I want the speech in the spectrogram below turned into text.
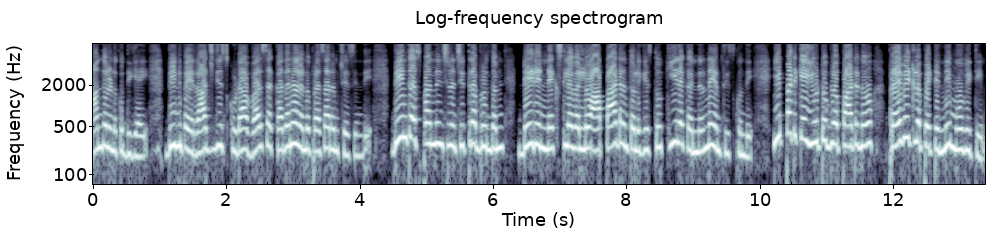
ఆందోళనకు దిగాయి. దీనిపై రాజ్ న్యూస్ కూడా వరుస కథనాలను ప్రసారం చేసింది. దీంతో స్పందించిన చిత్ర బృందం డీడీ నెక్స్ట్ లెవెల్లో ఆ పాటను తొలగిస్తూ కీలక నిర్ణయం తీసుకుంది. ఇప్పటికే యూట్యూబ్లో పాటను ప్రైవేట్లో పెట్టింది మూవీ టీం.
